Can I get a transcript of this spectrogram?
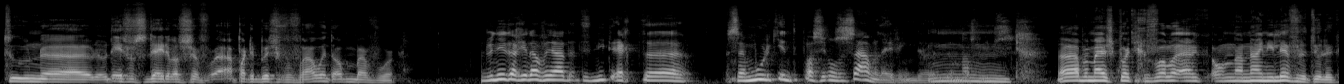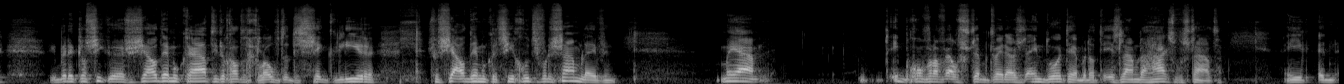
Toen, eh, het eerste wat ze deden was eh, aparte bussen voor vrouwen in het openbaar vervoer. Wanneer dacht je dan van ja, dat is niet echt... ze zijn moeilijk in te passen in onze samenleving, de, de Mm. Nou, bij mij is het kwartje gevallen eigenlijk al na 9-11 natuurlijk. Ik ben een klassieke sociaaldemocraat die nog altijd gelooft dat de seculiere sociaaldemocratie goed is voor de samenleving. Maar ja, ik begon vanaf 11 september 2001 door te hebben dat de islam daar haaks op staat. En,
